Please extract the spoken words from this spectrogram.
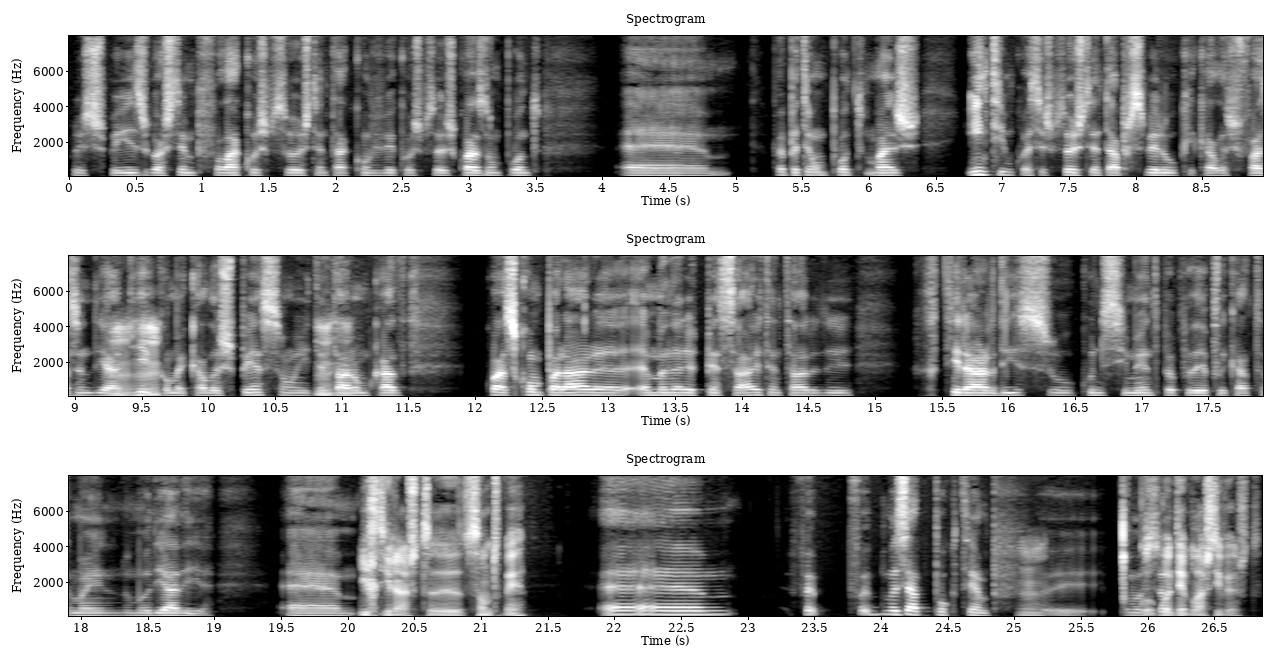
por estes países, gosto sempre de falar com as pessoas, tentar conviver com as pessoas, quase num ponto. ah, para ter um ponto mais íntimo com essas pessoas, tentar perceber o que é que elas fazem no dia a dia, Uhum. como é que elas pensam e tentar Uhum. um bocado quase comparar a, a maneira de pensar e tentar de retirar disso o conhecimento para poder aplicar também no meu dia a dia. Ahm, E retiraste eh, de São Tomé? ahm, foi, demasiado pouco tempo. Hum. Uma Qu- pessoa- Quanto tempo lá estiveste?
